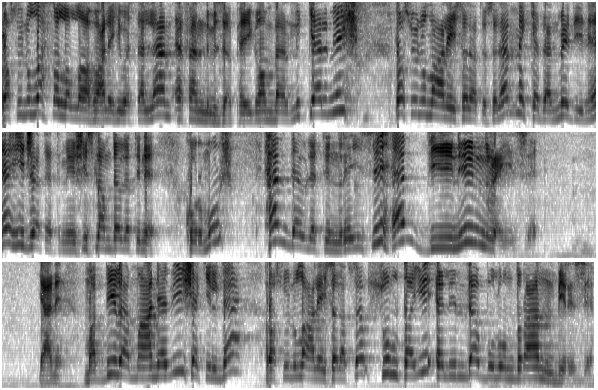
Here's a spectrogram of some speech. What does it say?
Resulullah sallallahu aleyhi ve sellem Efendimiz'e peygamberlik gelmiş. Resulullah aleyhissalatü vesselam Mekke'den Medine'ye hicret etmiş. İslam devletini kurmuş. Hem devletin reisi hem dinin reisi. Yani maddi ve manevi şekilde Resulullah aleyhissalatü vesselam sultayı elinde bulunduran birisi.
